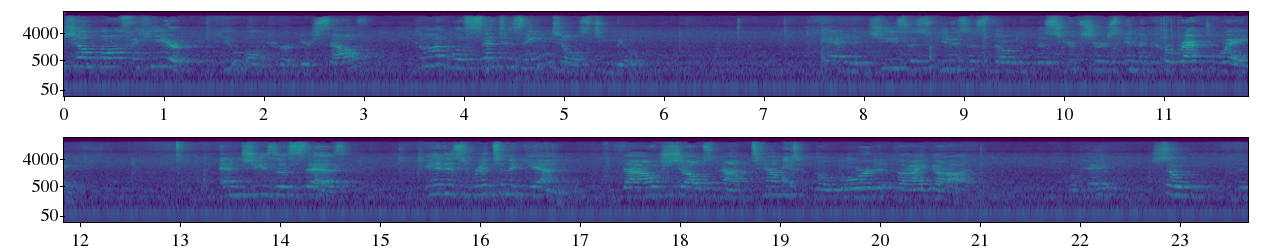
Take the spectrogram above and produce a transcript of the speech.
jump off of here, you won't hurt yourself. God will send his angels to you. And Jesus uses the, the scriptures in the correct way. And Jesus says, It is written again, Thou shalt not tempt the Lord thy God. Okay? So the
